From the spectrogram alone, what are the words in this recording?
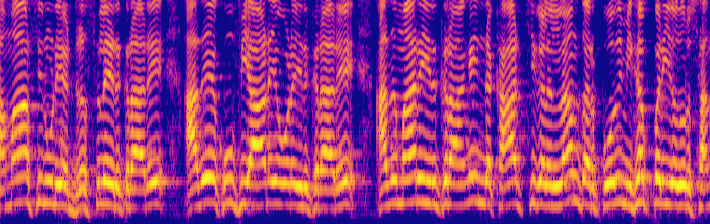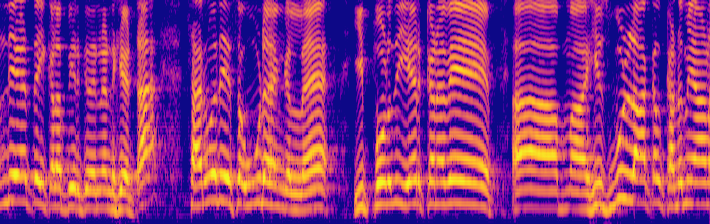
ஹமாஸினுடைய ட்ரெஸ்ஸில் இருக்கிறாரு. அதே கூஃபி ஆடையோடு இருக்கிறாரு. அது மாதிரி இருக்கிறாங்க. இந்த காட்சிகள் எல்லாம் தற்போது மிகப்பெரிய ஒரு சந்தேகத்தை கிளப்பி இருக்குது கேட்டால் சர்வதேச ஊடகங்களில் இப்பொழுது ஏற்கனவே ஹிஸ்புல்லாக்கள் கடுமையான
